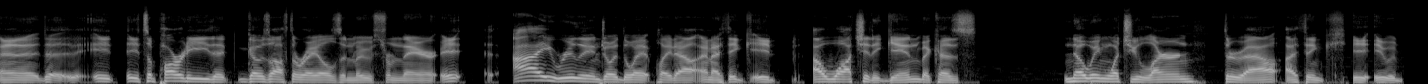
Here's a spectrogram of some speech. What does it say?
uh, it it's a party that goes off the rails and moves from there. It I really enjoyed the way it played out, and I think it. I'll watch it again because knowing what you learn throughout, I think it, it would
